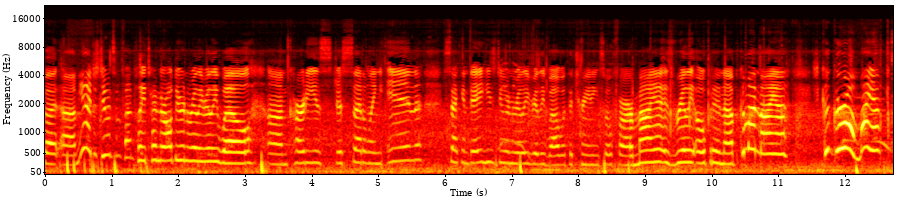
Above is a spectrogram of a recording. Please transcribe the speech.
But um, yeah, just doing some fun playtime. They're all doing really, really well. Um, Cardi is just settling in. Second day, he's doing really, really well with the training so far. Maya is really opening up. Come on, Maya. Good girl, Maya.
